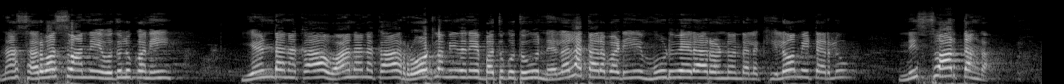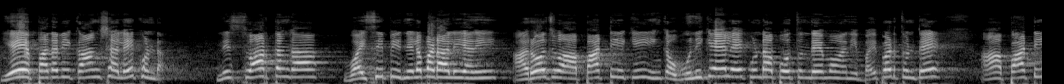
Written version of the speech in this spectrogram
నా సర్వస్వాన్ని వదులుకొని ఎండనక వాననక రోడ్ల మీదనే బతుకుతూ నెలల తరబడి మూడు వేల రెండు వందల కిలోమీటర్లు నిస్వార్థంగా ఏ పదవి కాంక్ష లేకుండా నిస్వార్థంగా వైసీపీ నిలబడాలి అని ఆ రోజు ఆ పార్టీకి ఇంకా ఉనికే లేకుండా పోతుందేమో అని భయపడుతుంటే ఆ పార్టీ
